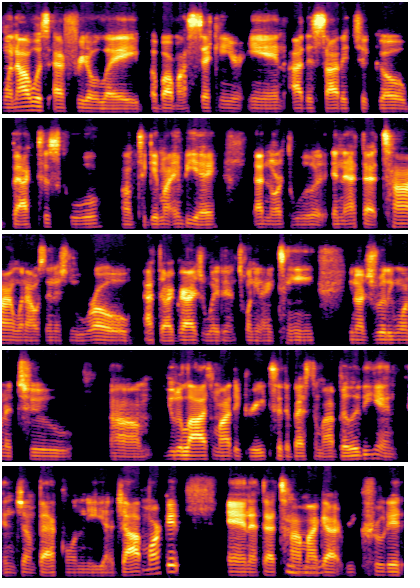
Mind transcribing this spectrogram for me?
When I was at Frito Lay, about my second year in, I decided to go back to school um, to get my MBA at Northwood. And at that time, when I was in this new role after I graduated in 2019, you know, I just really wanted to um, utilize my degree to the best of my ability and, and jump back on the uh, job market. And at that time, mm-hmm. I got recruited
